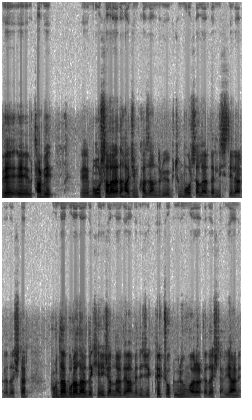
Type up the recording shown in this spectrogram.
Ve e, tabii e, borsalara da hacim kazandırıyor. Bütün borsalarda listeli arkadaşlar. Burada buralardaki heyecanlar devam edecek. Pek çok ürün var arkadaşlar. Yani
